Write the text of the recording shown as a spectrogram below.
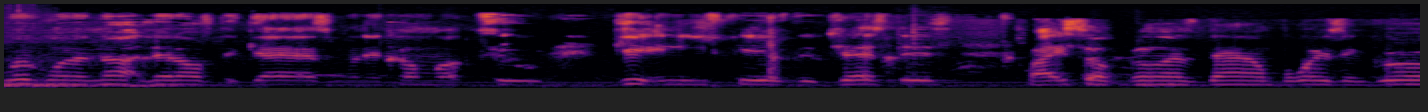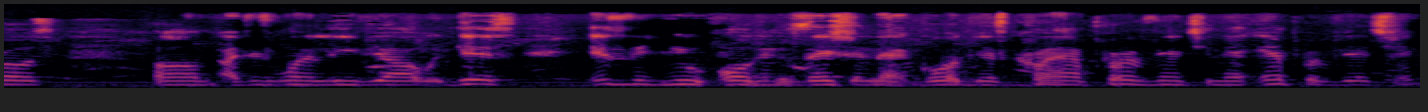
we're going to not let off the gas when it come up to getting these kids to justice, rights up, guns down, boys and girls. Um, I just want to leave y'all with this. It's the youth organization that go against crime prevention and intervention.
